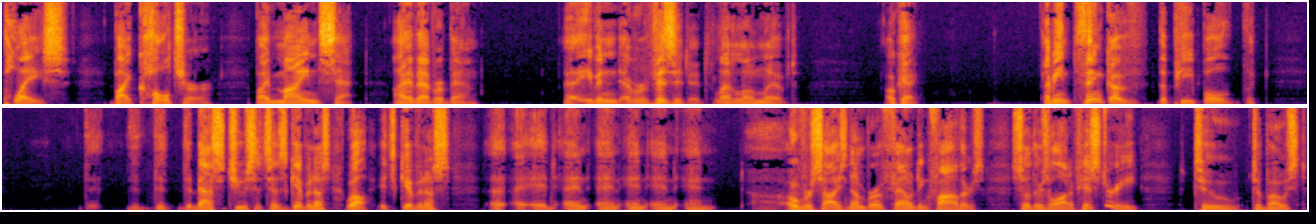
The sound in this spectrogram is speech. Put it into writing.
place by culture, by mindset I have ever been, uh, even ever visited, let alone lived. Okay. I mean, think of the people, the the, the, Massachusetts has given us. Well, it's given us uh, an, an, an, an, an, uh, oversized number of founding fathers. So there's a lot of history to to boast.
